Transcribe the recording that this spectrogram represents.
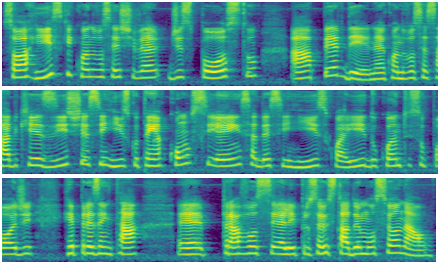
Só arrisque quando você estiver disposto a perder, né? Quando você sabe que existe esse risco, tenha consciência desse risco aí, do quanto isso pode representar é, para você ali, para o seu estado emocional.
